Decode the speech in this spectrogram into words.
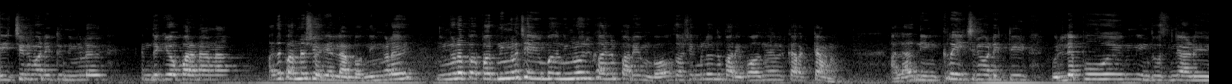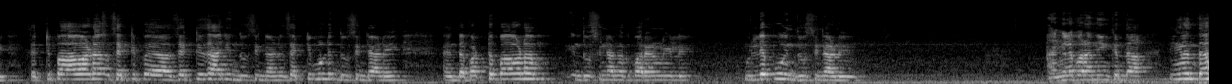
റീച്ചിന് വേണ്ടിയിട്ട് നിങ്ങൾ എന്തൊക്കെയോ പറയണ അത് പറഞ്ഞ ശരിയല്ല. അപ്പോൾ നിങ്ങൾ നിങ്ങൾ നിങ്ങൾ ചെയ്യുമ്പോൾ നിങ്ങളൊരു കാര്യം പറയുമ്പോൾ സോഷ്യൽ മീഡിയ ഒന്ന് പറയുമ്പോൾ അത് കറക്റ്റ് ആണ്. അല്ലാതെ നിങ്ങൾക്ക് റീച്ചിന് വേണ്ടിയിട്ട് മുല്ലപ്പൂ ഹിന്ദുസിന്റെ ആണ്. സെറ്റ് പാവാട സെറ്റ് സെറ്റ് സാരി ഹിന്ദുസിന്റെ ആണ്. സെറ്റ് മുണ്ട് ഹിന്ദുസിന്റെ ആണ്. എന്താ പട്ടുപാവാട ഹിന്ദുസിന്റെ ആണെന്നൊക്കെ പറയുകയാണെങ്കിൽ മുല്ലപ്പൂ ഹിന്ദുസിന്റെ ആണ്. അങ്ങനെ പറയാൻ നിങ്ങൾക്ക് എന്താ നിങ്ങൾ എന്താ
